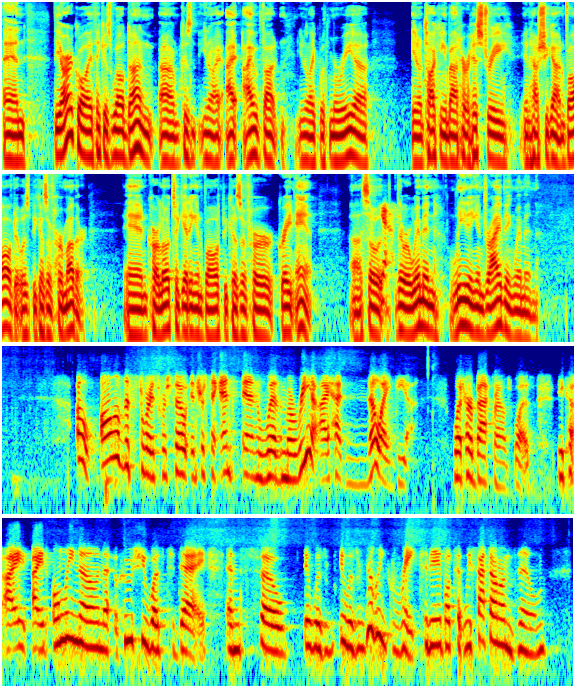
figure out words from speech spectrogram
And the article, I think, is well done because, um, you know, I, I, I thought, you know, like with Maria, you know, talking about her history and how she got involved, it was because of her mother. And Carlota getting involved because of her great aunt. Uh, so yeah. there were women leading and driving women Oh, all of the stories were so interesting. And and with Maria, I had no idea what her background was because I I'd only known that who she was today, and so it was it was really great to be able to. We sat down on Zoom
